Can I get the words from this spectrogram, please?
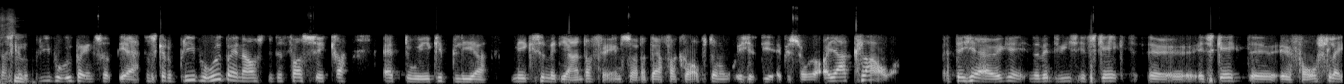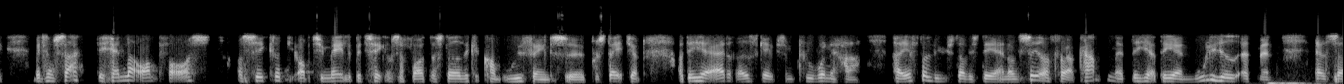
der skal du blive på udbane, så, ja, der skal du blive på udbaneafsnittet for at sikre, at du ikke bliver mixet med de andre fans, så der derfor kan opstå nogle uheldige episoder. Og jeg er klar over, at det her er jo ikke nødvendigvis et skægt, øh, et skægt øh, forslag. Men som sagt, det handler om for os at sikre de optimale betingelser for, at der stadig kan komme udefans øh, på stadion. Og det her er et redskab, som klubberne har, har efterlyst, og hvis det er annonceret før kampen, at det her det er en mulighed, at man altså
